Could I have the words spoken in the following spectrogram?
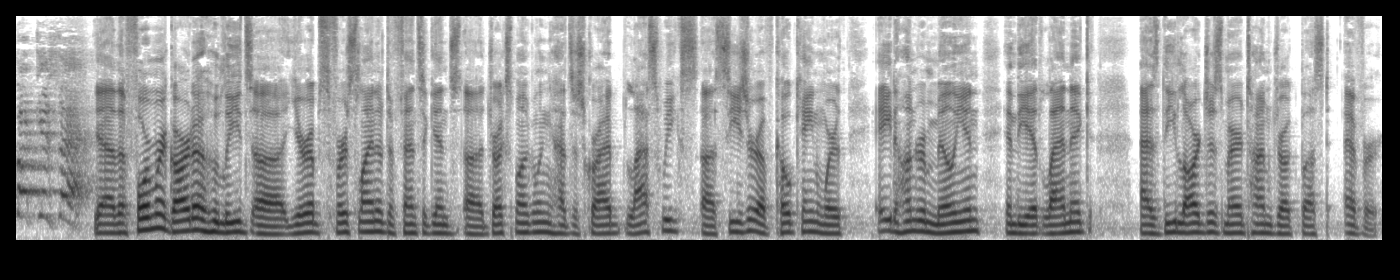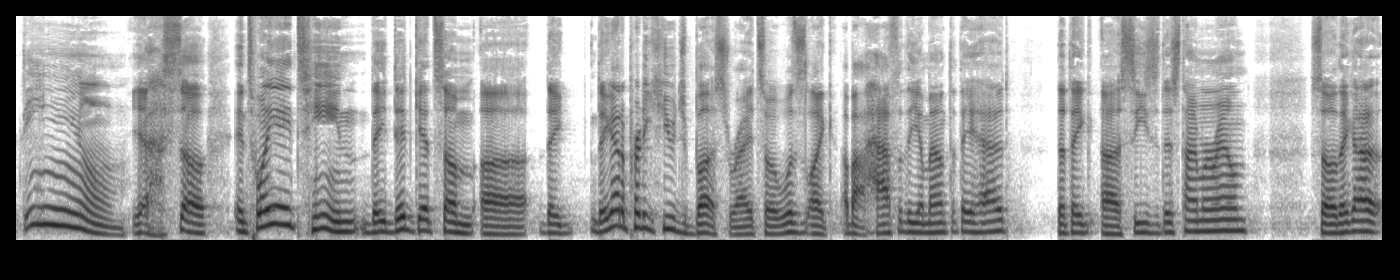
fuck is that? Yeah, the former Garda who leads uh, Europe's first line of defense against uh, drug smuggling has described last week's uh, seizure of cocaine worth 800 million in the Atlantic as the largest maritime drug bust ever. Damn. Yeah, so in 2018 they did get some uh they they got a pretty huge bust, right? So it was like about half of the amount that they had that they uh seized this time around. So they got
